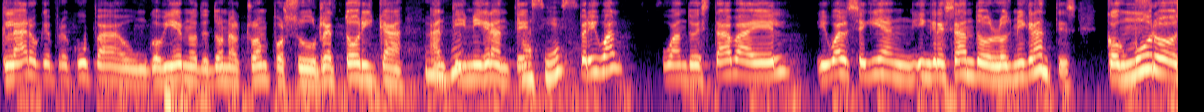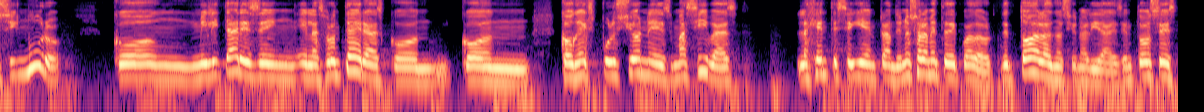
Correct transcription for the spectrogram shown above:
Claro que preocupa a un gobierno de Donald Trump por su retórica anti-inmigrante. Así es. Pero igual, cuando estaba él, igual seguían ingresando los migrantes, con muro o sin muro, con militares en, en las fronteras, con, con, con expulsiones masivas la gente seguía entrando, y no solamente de Ecuador, de todas las nacionalidades. Entonces,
